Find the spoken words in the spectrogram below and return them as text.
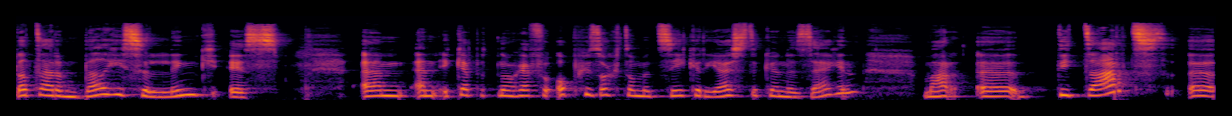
dat daar een Belgische link is. Um, en ik heb het nog even opgezocht om het zeker juist te kunnen zeggen. Maar uh, die taart uh,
